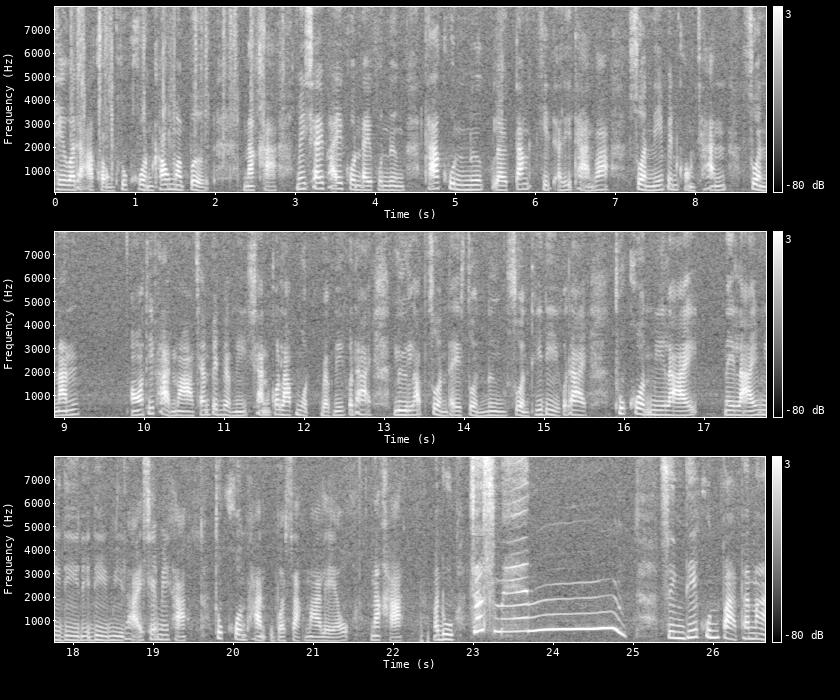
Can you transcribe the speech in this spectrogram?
ทวดาของทุกคนเข้ามาเปิดนะคะ ไม่ใช่ไพ่คนใดคนหนึ่ง ถ้าคุณนึกแล้วตั้งจิตอธิษฐานว่า ส่วนนี้เป็นของฉัน ส่วนนั้น อ๋อที่ผ่านมาฉันเป็นแบบนี้ฉันก็รับหมดแบบนี้ก็ได้ หรือรับส่วนใดส่วนหนึ่งส่วนที่ดีก็ได้ ทุกคนมีร้ายในร้ายมีดีในดีมีร้ายใช่ไหมคะ ทุกคนผ่านอุปสรรคมาแล้วนะคะ มาดู Jasmine สิ่งที่คุณปรารถนา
